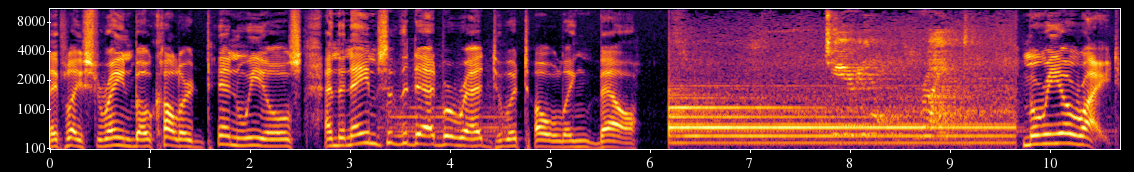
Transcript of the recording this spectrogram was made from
They placed rainbow colored pinwheels, and the names of the dead were read to a tolling bell. Maria Wright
